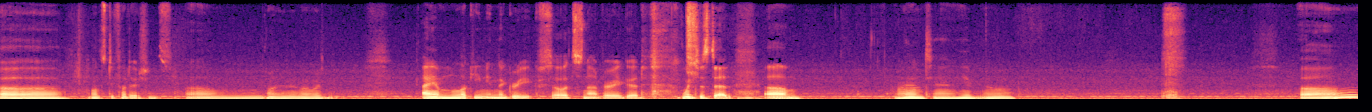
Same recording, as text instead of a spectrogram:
Uh, let's do foundations. Um, I am looking in the Greek, so it's not very good, which is dead. Um, and, you know. Uh,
